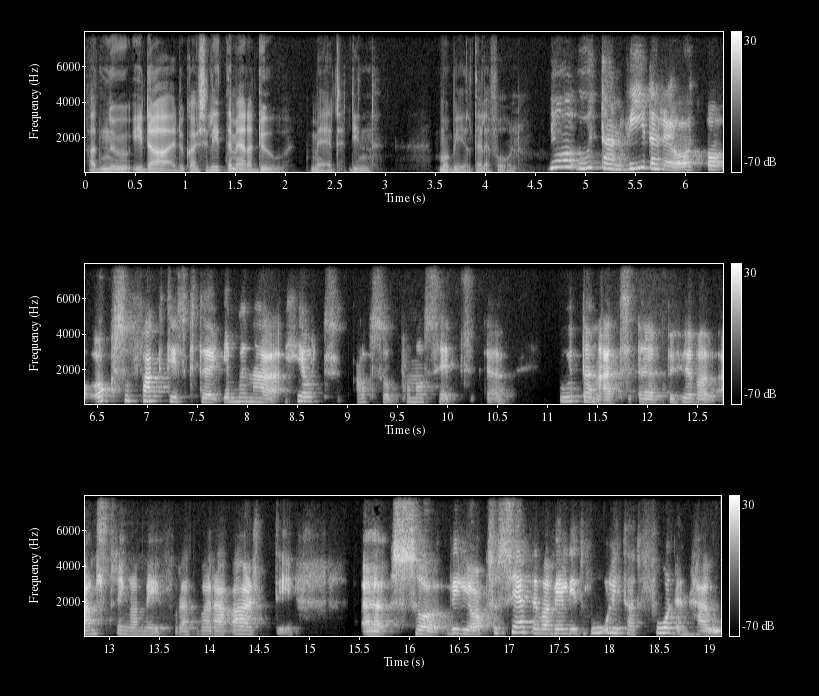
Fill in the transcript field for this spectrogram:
att nu idag är du kanske lite mera du med din mobiltelefon? Ja, utan vidare och, och också faktiskt, jag menar helt alltså på något sätt uh, utan att uh, behöva anstränga mig för att vara artig uh, så vill jag också säga att det var väldigt roligt att få den här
